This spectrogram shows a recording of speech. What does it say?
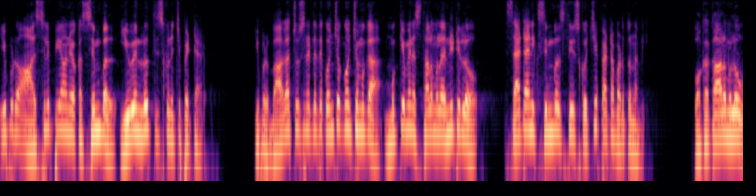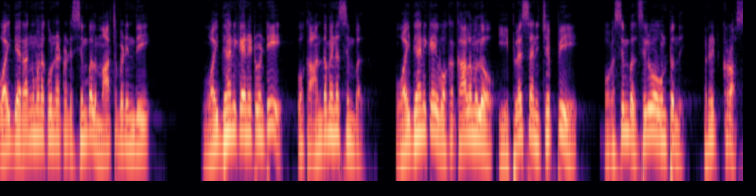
ఇప్పుడు ఆ అసిలిపియాన్ యొక్క సింబల్ యుఎన్లో తీసుకునిచ్చి పెట్టారు. ఇప్పుడు బాగా చూసినట్లయితే కొంచెం కొంచెముగా ముఖ్యమైన స్థలములన్నిటిలో శాటానిక్ సింబల్స్ తీసుకొచ్చి పెట్టబడుతున్నవి. ఒక కాలములో వైద్య రంగమునకు ఉన్నటువంటి సింబల్ మార్చబడింది. వైద్యానికైనటువంటి ఒక అందమైన సింబల్. వైద్యానికై ఒక కాలములో ఈ ప్లస్ అని చెప్పి ఒక సింబల్ సిలువ ఉంటుంది రెడ్ క్రాస్.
